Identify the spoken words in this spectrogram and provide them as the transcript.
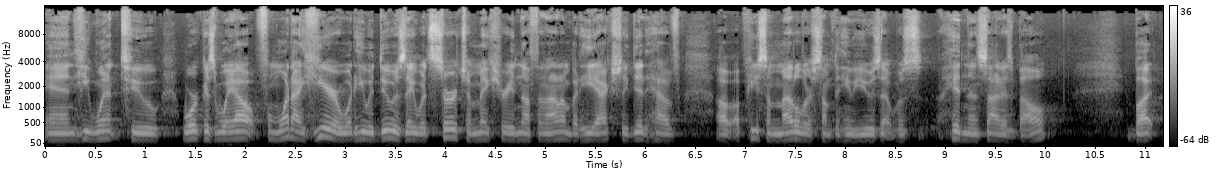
and he went to work his way out. From what I hear, what he would do is they would search him, make sure he had nothing on him, but he actually did have a, a piece of metal or something he would use that was hidden inside his belt. But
